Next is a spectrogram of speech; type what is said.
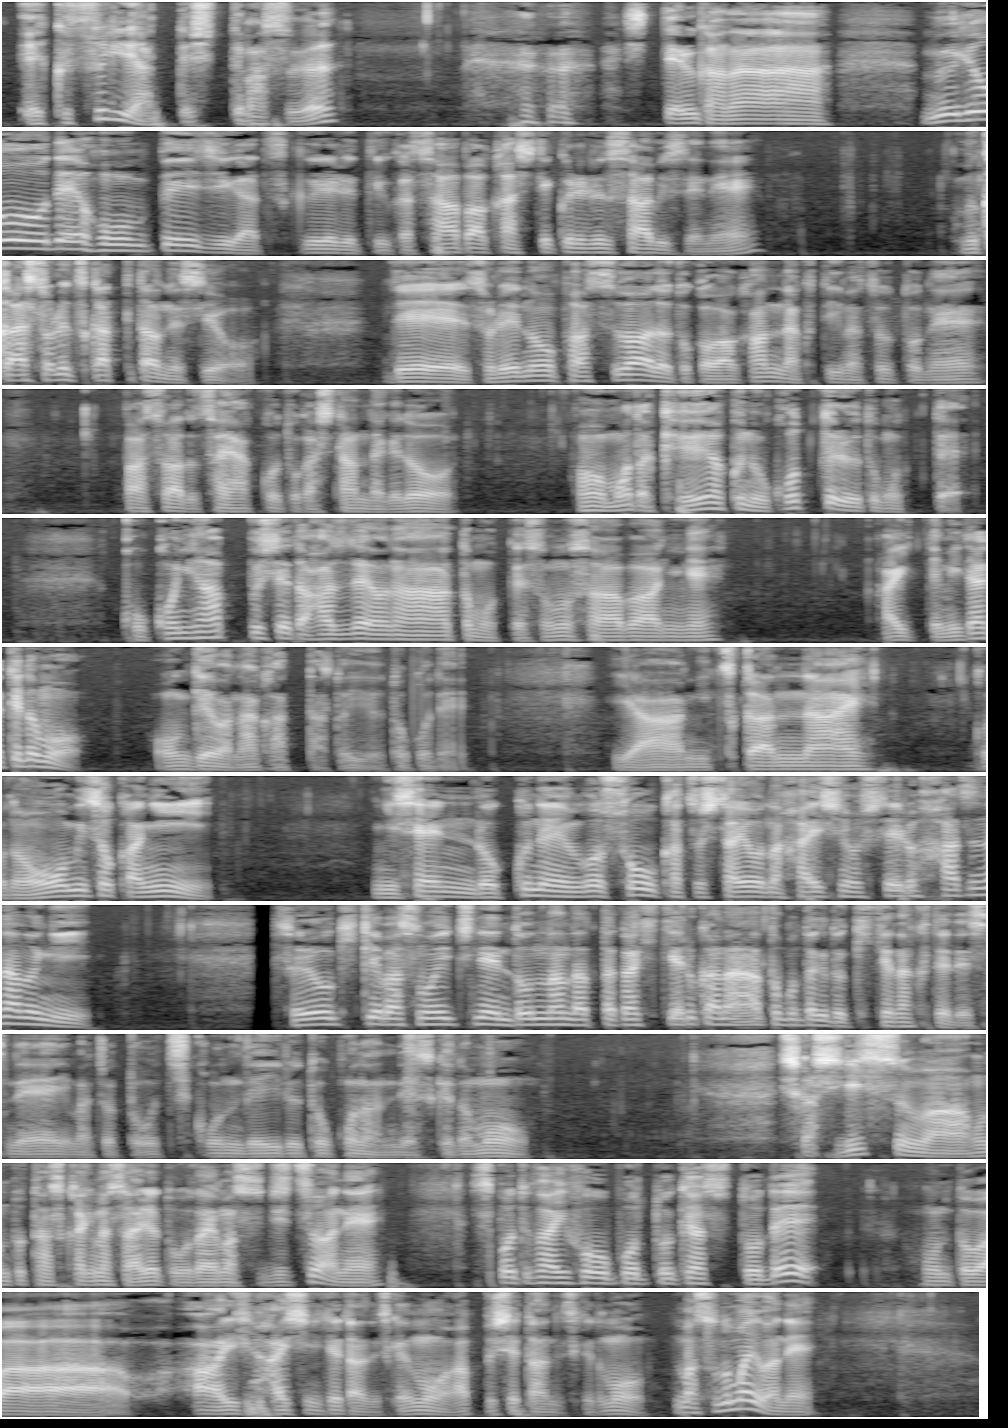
エクスリアって知ってます？知ってるかな？無料でホームページが作れるっていうかサーバー貸してくれるサービスでね。昔それ使ってたんですよ。で、それのパスワードとかわかんなくて今ちょっとね、パスワード再発行とかしたんだけど、あ、まだ契約残ってると思って。ここにアップしてたはずだよなと思ってそのサーバーにね、入ってみたけども、音源はなかったというとこで。いやー、見つかんない。この大晦日に2006年を総括したような配信をしているはずなのに、それを聞けばその1年どんなんだったか聞けるかなと思ったけど聞けなくてですね、今ちょっと落ち込んでいるとこなんですけども、しかし LISTENは本当助かります。ありがとうございます。実はね、Spotify for Podcast で本当は配信してたんですけども、アップしてたんですけども、まあその前はね、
